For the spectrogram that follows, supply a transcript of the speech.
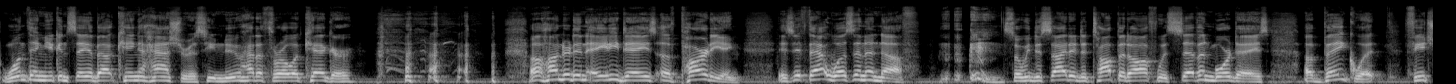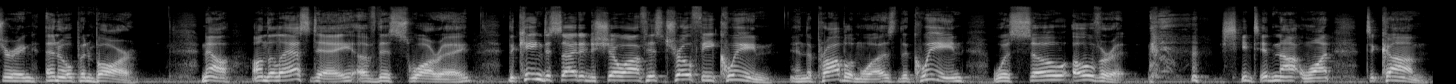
one thing you can say about King Ahasuerus, he knew how to throw a kegger. 180 days of partying, as if that wasn't enough. so we decided to top it off with seven more days, a banquet featuring an open bar. Now, on the last day of this soiree, the king decided to show off his trophy queen. And the problem was the queen was so over it. she did not want to come.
